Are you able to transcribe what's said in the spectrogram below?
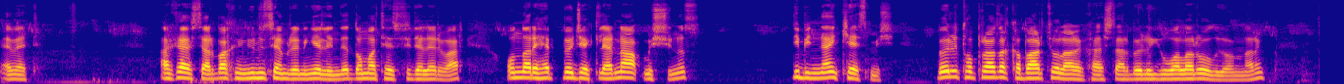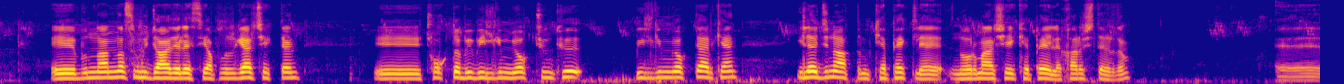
Evet. Arkadaşlar bakın Yunus Emre'nin elinde domates fideleri var. Onları hep böcekler ne yapmış Yunus? Dibinden kesmiş. Böyle toprağı da kabartıyorlar arkadaşlar. Böyle yuvaları oluyor onların. Ee, bundan nasıl mücadelesi yapılır gerçekten ee, çok da bir bilgim yok. Çünkü bilgim yok derken ilacını attım kepekle normal şey kepeğiyle karıştırdım. Ee,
